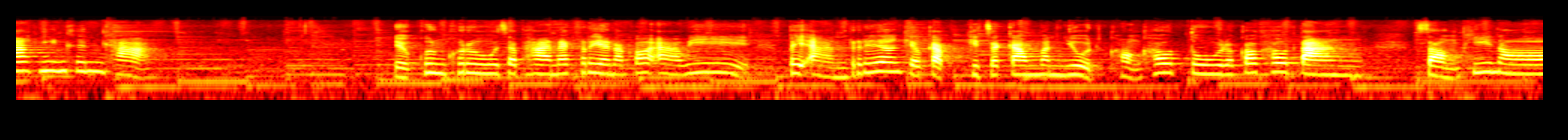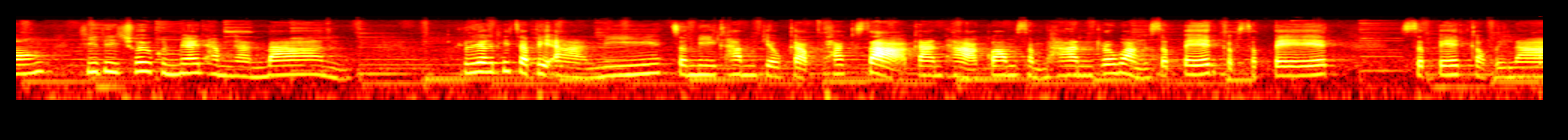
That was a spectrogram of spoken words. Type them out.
มากยิ่งขึ้นค่ะ เดี๋ยวคุณครูจะพานักเรียนแล้วก็อาวีไปอ่านเรื่องเกี่ยวกับกิจกรรมวันหยุดของเข้าตูแล้วก็เข้าตัง สองพี่น้องที่ได้ช่วยคุณแม่ทำงานบ้าน เรื่องที่จะไปอ่านนี้จะมีคำเกี่ยวกับทักษะการหาความสัมพันธ์ระหว่างสเปซกับสเปซสเปซกับเวลา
